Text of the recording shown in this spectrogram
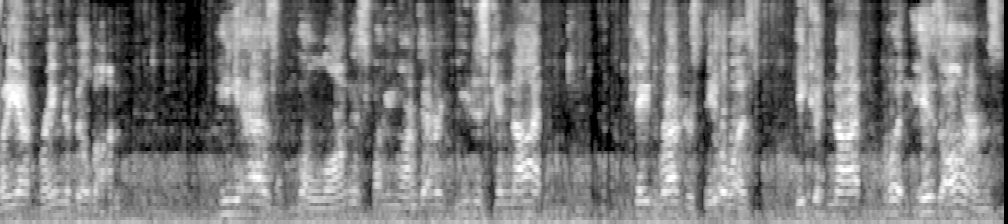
but he had a frame to build on. He has the longest fucking arms ever. You just cannot. Kadyn Proctor's deal was he could not put his arms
